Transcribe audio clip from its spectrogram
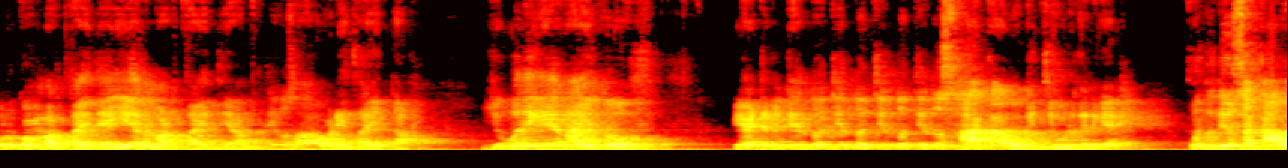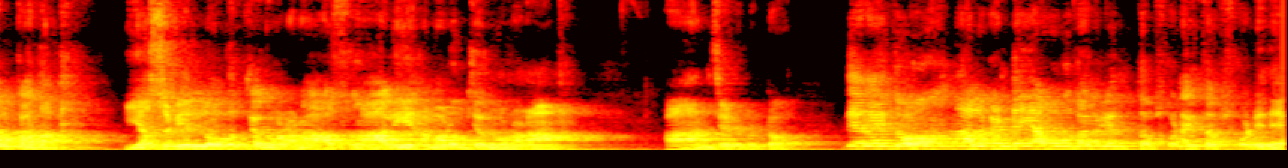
ಕುಡ್ಕೊಂಡು ಬರ್ತಾ ಇದೆಯಾ? ಏನು ಮಾಡ್ತಾ ಇದೆಯಾ ಅಂತ ದಿವಸ ಹೊಡಿತಾ ಇದ್ದ. ಇವನಿಗೆ ಏನಾಯಿತು? ಏಟಿಗೆ ತಿಂದು ತಿಂದು ತಿಂದು ತಿಂದು ಸಾಕಾಗೋಗಿತ್ತು ಹುಡುಗನಿಗೆ. ಒಂದು ದಿವಸ ಕಾವಲು ಕಾದ. ಈ ಹಸು ಎಲ್ಲಿ ಹೋಗುತ್ತೆ ನೋಡೋಣ? ಹಸು ಹಾಲು ಏನು ಮಾಡುತ್ತೆ ನೋಡೋಣ? ಆ ಅಂತ ಹೇಳ್ಬಿಟ್ಟು. ಇದೇನಾಯ್ತು ನಾಲ್ಕು ಗಂಟೆ ಯಾವಾಗ ಆಗಲಿ ಅಂತ ತಪ್ಸ್ಕೊಂಡಾಗ ತಪ್ಸ್ಕೊಂಡಿದೆ.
